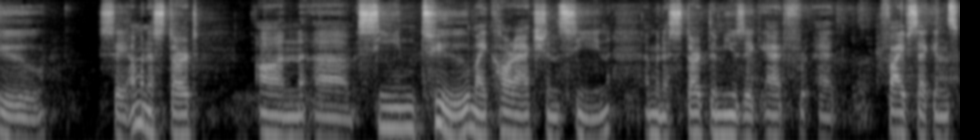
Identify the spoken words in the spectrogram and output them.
to say I'm going to start on um, scene 2, my car action scene. I'm going to start the music at, at 5 seconds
